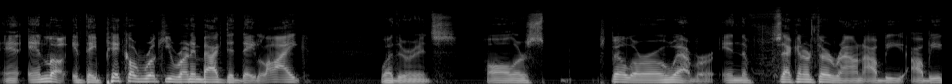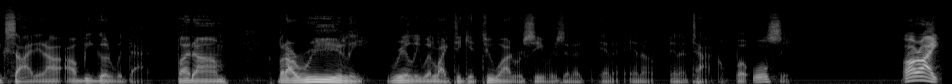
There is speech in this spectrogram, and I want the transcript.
And, and look, if they pick a rookie running back that they like, whether it's Hall or Spiller or whoever in the second or third round, I'll be I'll be excited. I'll, I'll be good with that. But um, but I really, really would like to get two wide receivers in a in a in a in a tackle. But we'll see. All right,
